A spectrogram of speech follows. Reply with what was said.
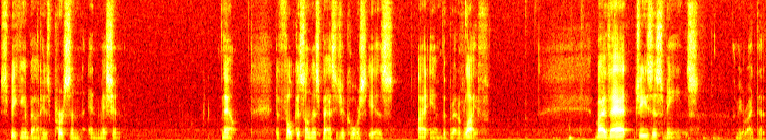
speaking about his person and mission. Now, the focus on this passage, of course, is I am the bread of life. By that, Jesus means, let me write that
